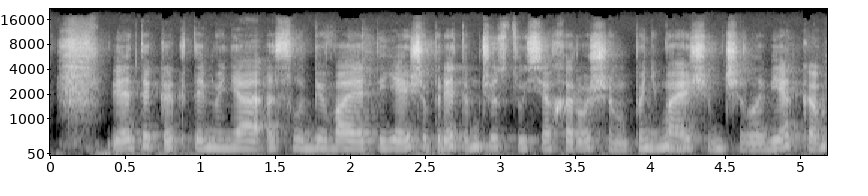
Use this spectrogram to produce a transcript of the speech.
Это как-то меня ослабевает, и я еще при этом чувствую себя хорошим, понимающим человеком.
